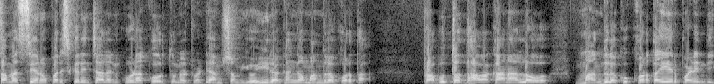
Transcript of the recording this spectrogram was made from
సమస్యను పరిష్కరించాలని కూడా కోరుతున్నటువంటి అంశం. ఈ రకంగా మందుల కొరత. ప్రభుత్వ దవాఖానాల్లో మందులకు కొరత ఏర్పడింది.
